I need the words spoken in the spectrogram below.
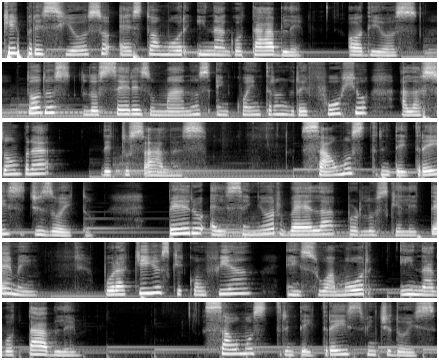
Que precioso é tu amor inagotable, oh Dios. Todos los seres humanos encuentran refugio a la sombra de tus alas. Salmos 33, 18. Pero el Señor vela por los que le temen, por aquellos que confían en su amor inagotable. Salmos 33, 22.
